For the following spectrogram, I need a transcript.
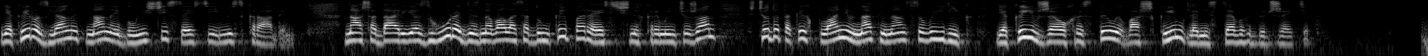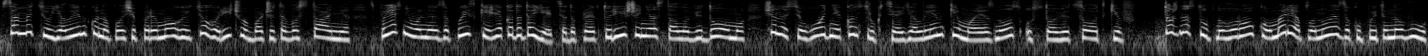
який розглянуть на найближчій сесії міськради. Наша Дар'я Згура дізнавалася думки пересічних кременчужан щодо таких планів на фінансовий рік, який вже охрестили важким для місцевих бюджетів. Саме цю ялинку на площі перемоги цьогоріч ви бачите востаннє. З пояснювальної записки, яка додається до проєкту рішення, стало відомо, що на сьогодні конструкція ялинки має знос у 100%. Тож наступного року мерія планує закупити нову,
